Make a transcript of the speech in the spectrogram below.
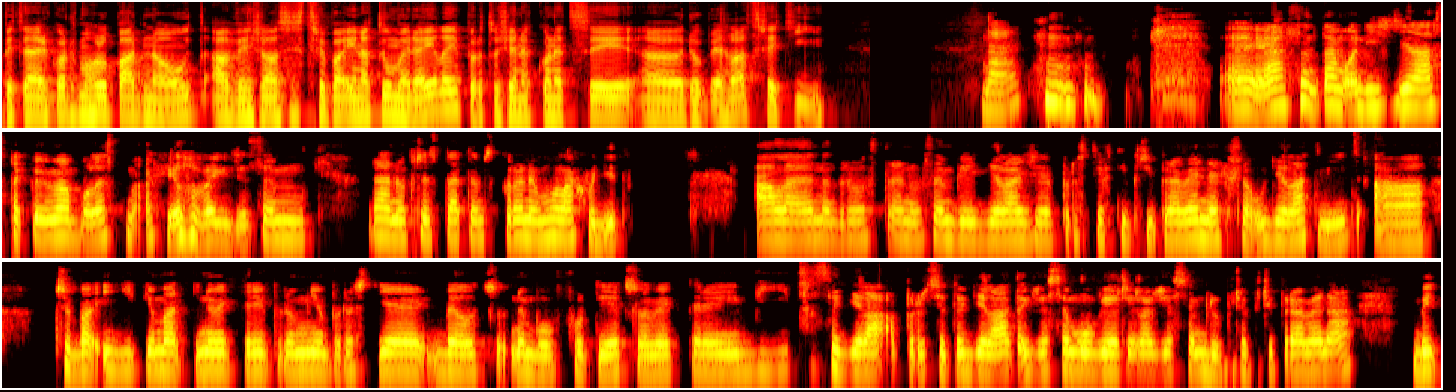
by ten rekord mohl padnout a věřila jsi třeba i na tu medaili, protože nakonec si uh, doběhla třetí? Ne. Já jsem tam odjížděla s takovýma bolestmi achilovek, že jsem ráno před startem skoro nemohla chodit. Ale na druhou stranu jsem věděla, že prostě v té přípravě nešlo udělat víc a třeba i díky Martinovi, který pro mě prostě byl, nebo furt je člověk, který ví, co se dělá a proč se to dělá, takže jsem mu věřila, že jsem dobře připravená, byť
